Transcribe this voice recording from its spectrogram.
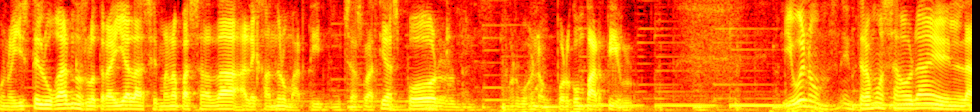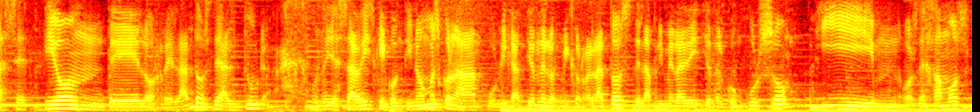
Bueno, y este lugar nos lo traía la semana pasada Alejandro Martín. Muchas gracias por, por bueno, por compartirlo. Y bueno, entramos ahora en la sección de los relatos de altura. Bueno, ya sabéis que continuamos con la publicación de los microrelatos de la primera edición del concurso y mm, os dejamos,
